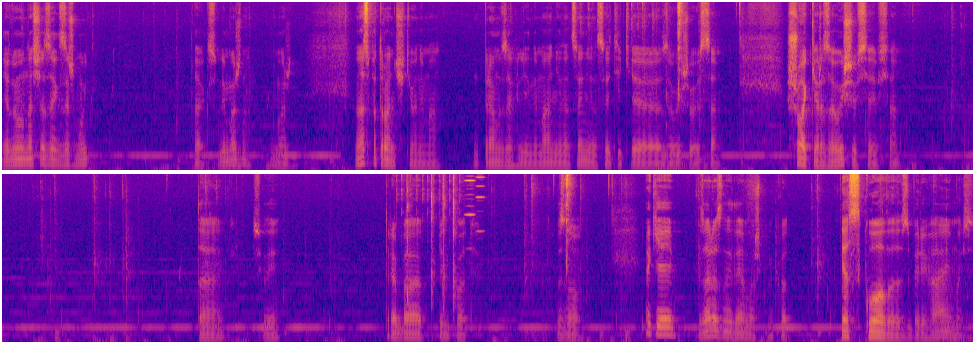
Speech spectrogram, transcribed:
Я думав, нас зараз як зажмуть. Так, сюди можна? Можна. У нас патрончиків нема. Прям взагалі нема ні на це, ні на це, тільки е, залишилось це. Шокер залишився і все. Так, Сюди. Треба пін-код. Знову. Окей, зараз знайдемо ваш пін-код. Обов'язково зберігаємось.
